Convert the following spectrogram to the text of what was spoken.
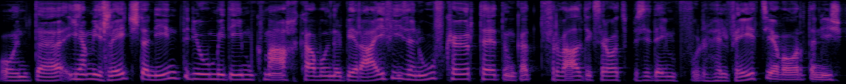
und äh, ich habe mein letztes Interview mit ihm gemacht, wo er bei Raiffeisen aufgehört hat und gerade Verwaltungsratspräsident für Helvetia geworden ist.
